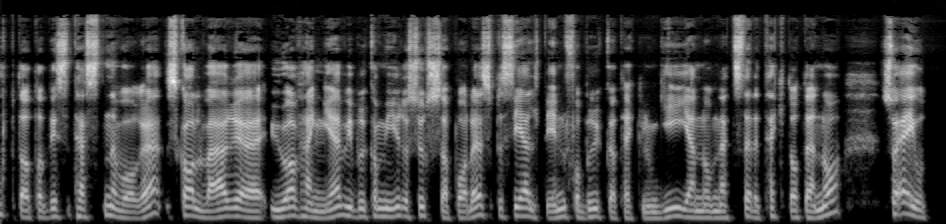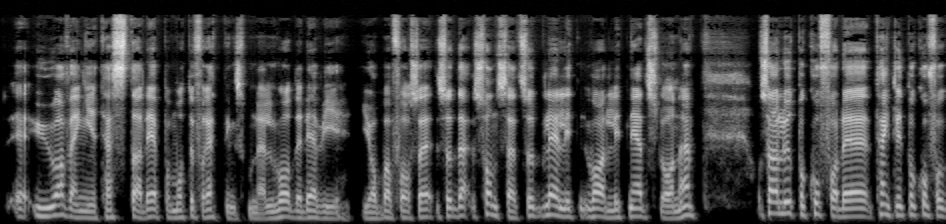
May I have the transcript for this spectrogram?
opptatt av at disse testene våre skal være uavhengige. Vi bruker mye ressurser på det, spesielt innenfor bruk av teknologi gjennom nettstedet tech.no. Så er jo uavhengige tester det er på en måte forretningsmodellen vår, det er det vi jobber for. Så, så det, sånn sett så litt, var det litt nedslående. Og så har jeg lurt på hvorfor det, tenkt litt på hvorfor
